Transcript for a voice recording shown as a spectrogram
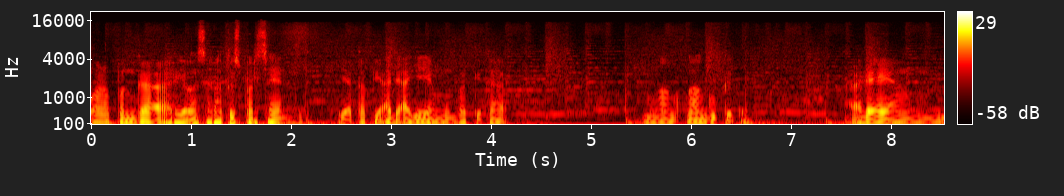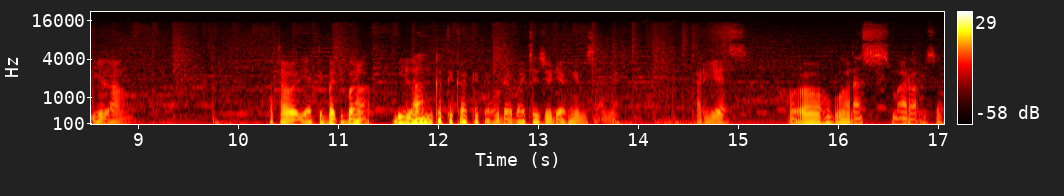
Walaupun gak real 100% gitu. ya tapi ada aja yang membuat kita mengangguk-ngangguk gitu ada yang bilang atau dia tiba-tiba bilang ketika kita udah baca zodiaknya misalnya Aries uh, hubungan asmara misal.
